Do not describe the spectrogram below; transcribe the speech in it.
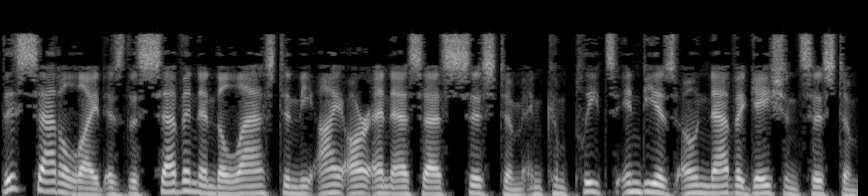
This satellite is the seven and the last in the IRNSS system and completes India's own navigation system.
